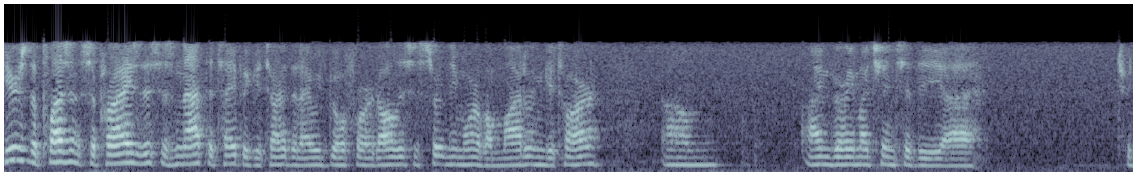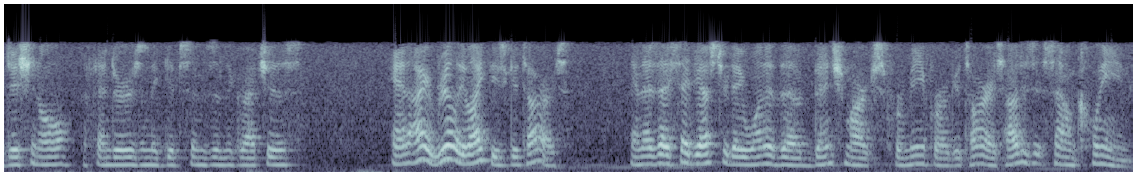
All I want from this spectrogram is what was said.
here's the pleasant surprise. This is not the type of guitar that I would go for at all. This is certainly more of a modern guitar. Um, I'm very much into the uh, traditional, the Fenders and the Gibsons and the Gretsches. And I really like these guitars. And as I said yesterday, one of the benchmarks for me for a guitar is how does it sound clean?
